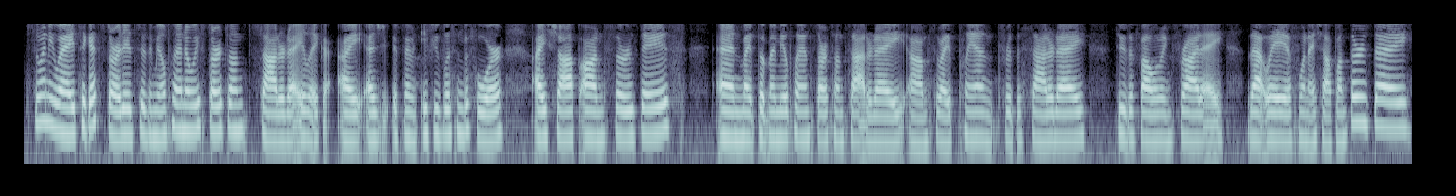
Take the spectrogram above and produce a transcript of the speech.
So anyway, to get started, so the meal plan always starts on Saturday. Like I, as if if you've listened before, I shop on Thursdays, and my but my meal plan starts on Saturday. Um, so I plan for the Saturday through the following Friday. That way, if when I shop on Thursday,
